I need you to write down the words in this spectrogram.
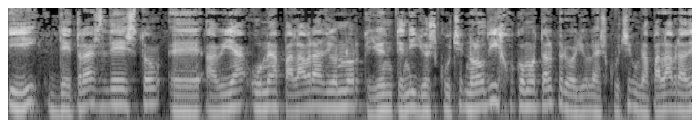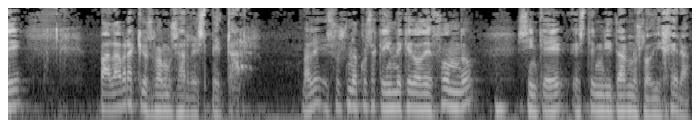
Y detrás de esto eh, había una palabra de honor que yo entendí, yo escuché, no lo dijo como tal, pero yo la escuché, una palabra de palabra que os vamos a respetar. ¿Vale? Eso es una cosa que a mí me quedó de fondo sin que este militar nos lo dijera.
